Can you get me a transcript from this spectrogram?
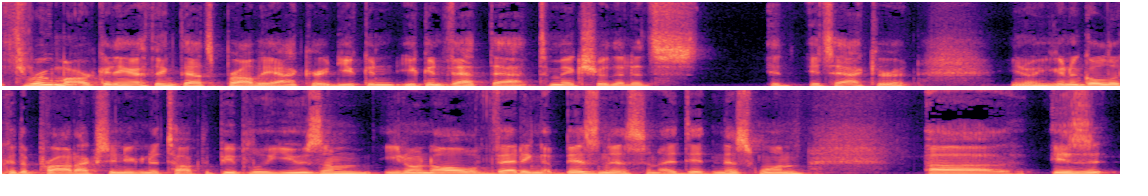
through marketing." I think that's probably accurate. You can you can vet that to make sure that it's it, it's accurate. You know, you're going to go look at the products and you're going to talk to people who use them. You know, and all vetting a business, and I did in this one uh, is it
